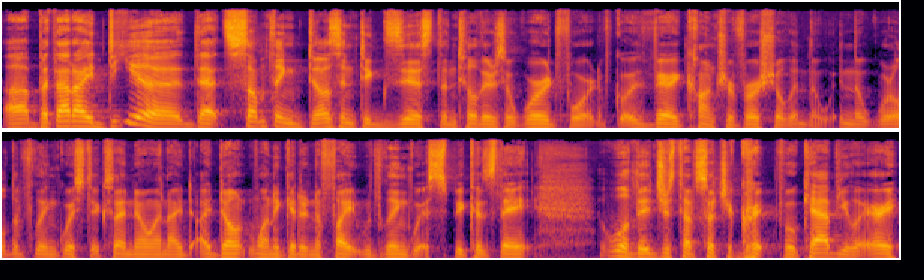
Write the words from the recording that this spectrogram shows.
Uh, but that idea that something doesn't exist until there's a word for it, of course, very controversial in the in the world of linguistics. I know, and I, I don't want to get in a fight with linguists because they, well, they just have such a great vocabulary.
